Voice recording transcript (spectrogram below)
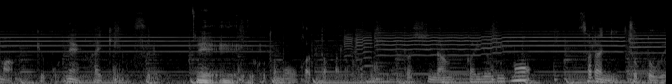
まあ結構ね拝見するええええ。ことも多かったから多分私なんかよりもさらにちょっと上の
